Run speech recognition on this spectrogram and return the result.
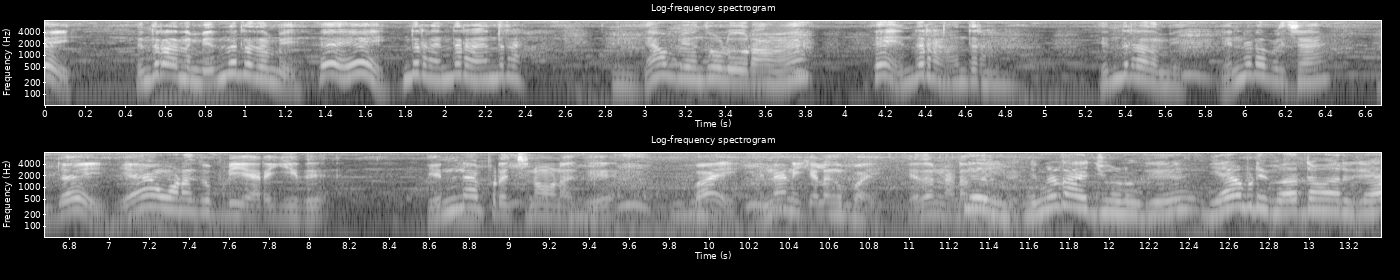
ஏய் எந்திரா தம்பி எந்திரா தம்பி. ஏய் ஏய் எந்திரா எந்திரா எந்திரா. ஏன் அப்படி வந்து அவன்? ஏய் எந்திரா எந்திரா. எந்திரா தம்பி என்னடா பிரச்சனை? டேய் ஏன் உனக்கு இப்படி இறக்கிது என்ன பிரச்சனை உனக்கு? பாய் என்னன்னு கேளுங்க பாய். ஏதோ நடந்தது என்னடா ஆச்சு உனக்கு? ஏன் இப்படி பதட்டமா இருக்க?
